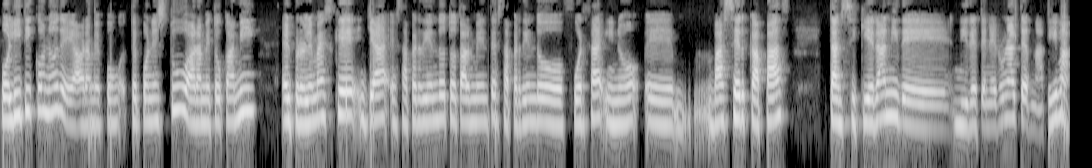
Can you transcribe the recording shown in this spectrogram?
político, ¿no? De ahora me pongo, te pones tú, ahora me toca a mí. El problema es que ya está perdiendo totalmente, está perdiendo fuerza y no eh, va a ser capaz tan siquiera ni de ni de tener una alternativa,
